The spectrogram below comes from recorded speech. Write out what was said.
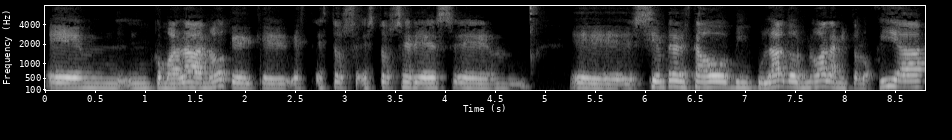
em, como hablaba, ¿no? que, estos, estos seres em, eh, siempre han estado vinculados ¿no? a la mitología.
